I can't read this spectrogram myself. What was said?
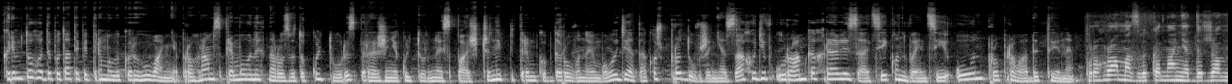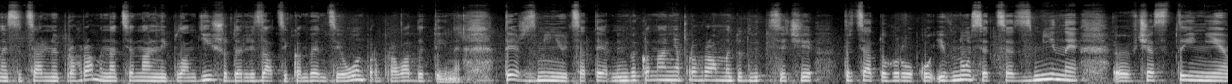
Крім того, депутати підтримали коригування програм, спрямованих на розвиток культури, збереження культурної спадщини, підтримку обдарованої молоді, а також продовження заходів у рамках реалізації конвенції ООН про права дитини. Програма з виконання державної соціальної програми Національний план дій щодо реалізації Конвенції ООН про права дитини. Теж змінюється термін виконання програми до 2030 року і вносяться зміни е, в частині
